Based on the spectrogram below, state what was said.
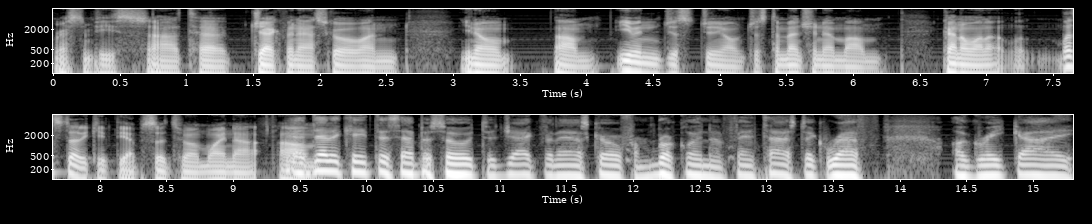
Rest in peace uh, to Jack Vanasco, and you know, um, even just you know, just to mention him, um, kind of want to let's dedicate the episode to him. Why not? yeah, Um, dedicate this episode to Jack Vanasco from Brooklyn, a fantastic ref, a great guy.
